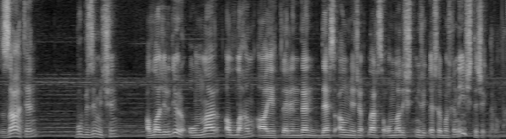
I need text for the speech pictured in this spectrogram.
Zaten bu bizim için Allah Celle diyor ya, onlar Allah'ın ayetlerinden ders almayacaklarsa, onları işitmeyeceklerse başka ne işitecekler onlar?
